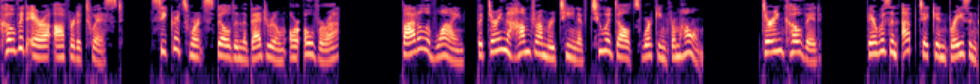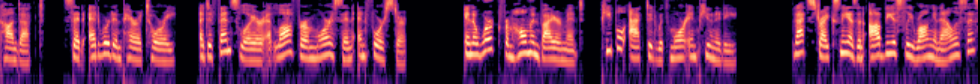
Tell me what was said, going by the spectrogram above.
COVID era offered a twist. Secrets weren't spilled in the bedroom or over a bottle of wine, but during the humdrum routine of two adults working from home. During COVID, there was an uptick in brazen conduct, said Edward Imperatori, a defense lawyer at law firm Morrison and Foerster. In a work from home environment, people acted with more impunity. That strikes me as an obviously wrong analysis.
